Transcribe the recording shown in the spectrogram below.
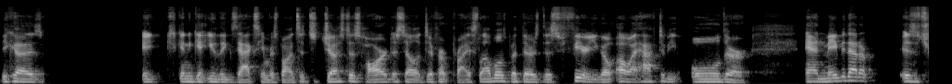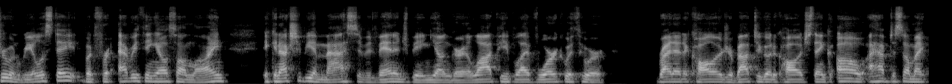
because it's going to get you the exact same response. It's just as hard to sell at different price levels, but there's this fear. You go, oh, I have to be older. And maybe that uh, is true in real estate, but for everything else online, it can actually be a massive advantage being younger. And a lot of people I've worked with who are right out of college or about to go to college think, oh, I have to sell my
